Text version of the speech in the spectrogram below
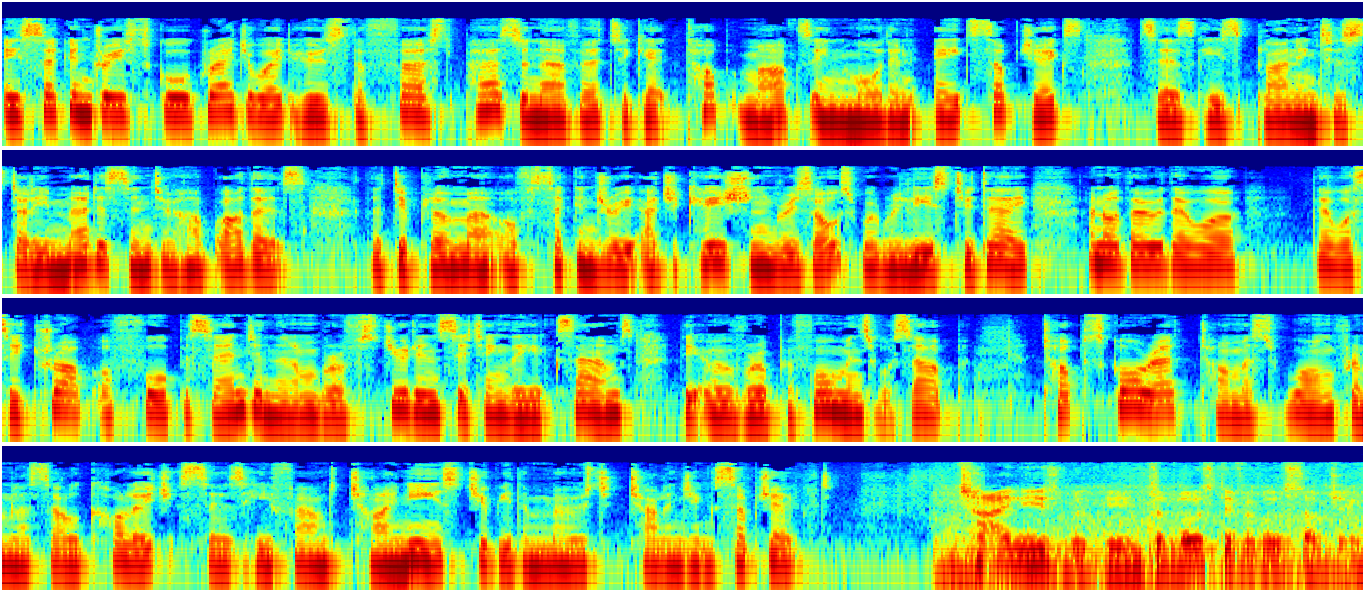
A secondary school graduate who's the first person ever to get top marks in more than eight subjects says he's planning to study medicine to help others. The Diploma of Secondary Education results were released today, and although there were there was a drop of 4% in the number of students sitting the exams. The overall performance was up. Top scorer Thomas Wong from La Salle College says he found Chinese to be the most challenging subject. Chinese would be the most difficult subject.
